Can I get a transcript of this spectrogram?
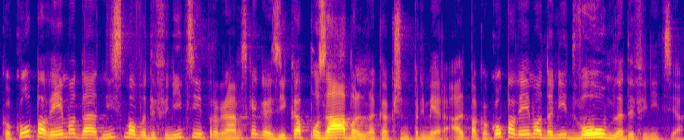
Kako pa vemo, da nismo v definiciji programskega jezika pozabili na kakšen primer, ali pa kako pa vemo, da ni dvoumna definicija.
